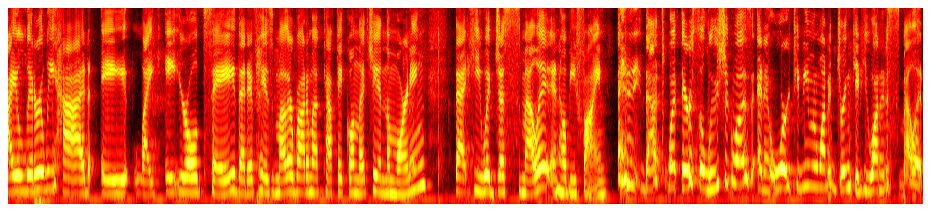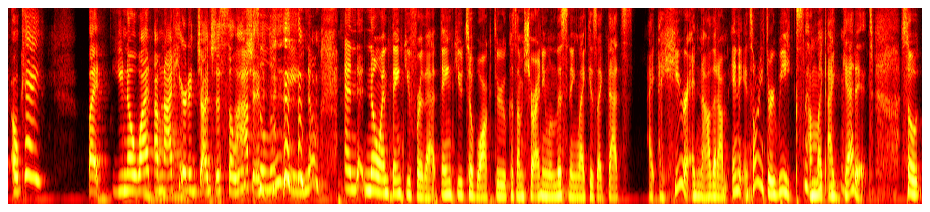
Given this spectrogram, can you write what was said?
I literally had a like eight year old say that if his mother brought him a cafe con leche in the morning, that he would just smell it and he'll be fine. And that's what their solution was. And it worked. He didn't even want to drink it. He wanted to smell it. Okay. But you know what? I'm not here to judge the solution. Absolutely. no. And no, and thank you for that. Thank you to walk through because I'm sure anyone listening like is like, that's I, I hear it. And now that I'm in it, it's only three weeks. I'm like, I get it. So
